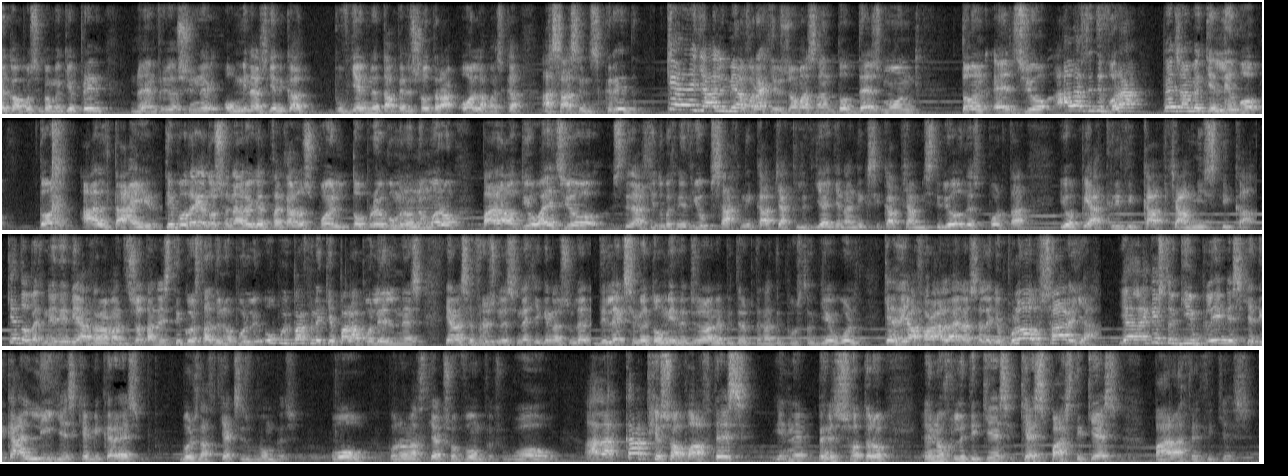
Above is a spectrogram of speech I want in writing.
2011 όπως είπαμε και πριν. Νοέμβριος είναι ο μήνας γενικά που βγαίνουν τα περισσότερα όλα βασικά Assassin's Creed. Και για άλλη μια φορά χειριζόμασταν τον Desmond, τον Ezio, αλλά αυτή τη φορά παίζαμε και λίγο τον Altair. Τίποτα για το σενάριο γιατί θα κάνω spoil το προηγούμενο νούμερο παρά ότι ο Έτσιο στην αρχή του παιχνιδιού ψάχνει κάποια κλειδιά για να ανοίξει κάποια μυστηριώδες πόρτα η οποία κρύβει κάποια μυστικά. Και το παιχνίδι διαδραματιζόταν στην Κωνσταντινούπολη όπου υπάρχουν και πάρα πολλοί Έλληνες για να σε βρίζουν συνέχεια και να σου λένε τη λέξη με το μη. Δεν ξέρω αν επιτρέπεται να τυπώ στο Game World και διάφορα άλλα. Ένας έλεγε Πουλάω ψάρια! Οι αλλαγές στο gameplay είναι σχετικά λίγες και μικρές. Μπορείς να φτιάξεις βόμβες wow, μπορώ να φτιάξω βόμβες, wow. Αλλά κάποιες από αυτές είναι περισσότερο ενοχλητικές και σπαστικές παρά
